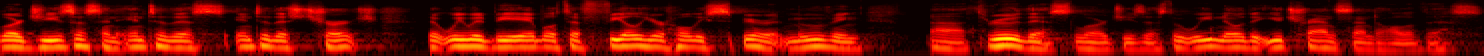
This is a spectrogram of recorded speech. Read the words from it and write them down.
Lord Jesus, and into this, into this church, that we would be able to feel your Holy Spirit moving uh, through this, Lord Jesus, that we know that you transcend all of this.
